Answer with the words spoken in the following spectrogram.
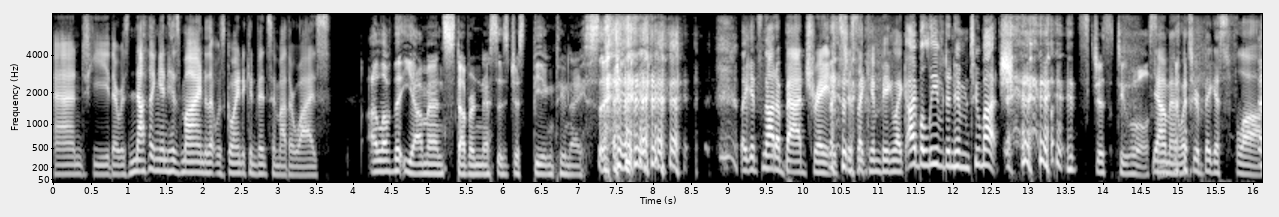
And he, there was nothing in his mind that was going to convince him otherwise. I love that Yau-Man's stubbornness is just being too nice. like it's not a bad trait. It's just like him being like, I believed in him too much. it's just too wholesome. Yeah, man. What's your biggest flaw?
